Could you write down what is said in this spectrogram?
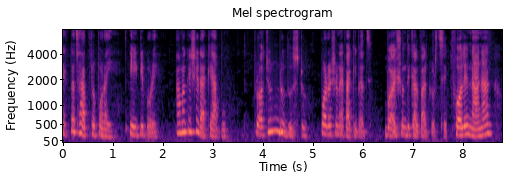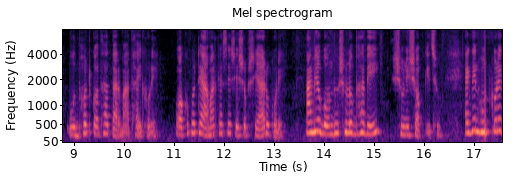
একটা ছাত্র পড়াই, এইটি পড়ে। আমাকে সে ডাকে, আপু, প্রচণ্ড দুষ্ট, পড়াশোনায় ফাঁকিবাজ বয়সন্ধিকাল পার করছে। ফলে নানান উদ্ভট কথা তার মাথায় ঘোরে। অকপটে আমার কাছে সেসব শেয়ারও করে। আমিও বন্ধুসুলভভাবেই শুনি সব কিছু একদিন হুট করে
